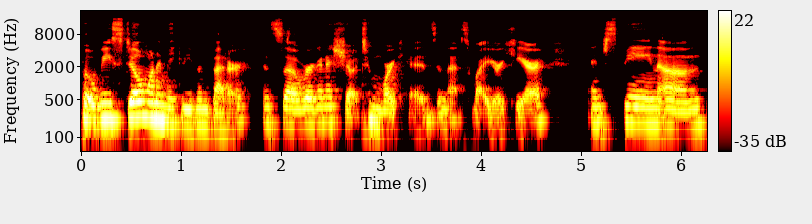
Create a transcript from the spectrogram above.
but we still want to make it even better. And so we're going to show it to more kids. And that's why you're here. And just being, um,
